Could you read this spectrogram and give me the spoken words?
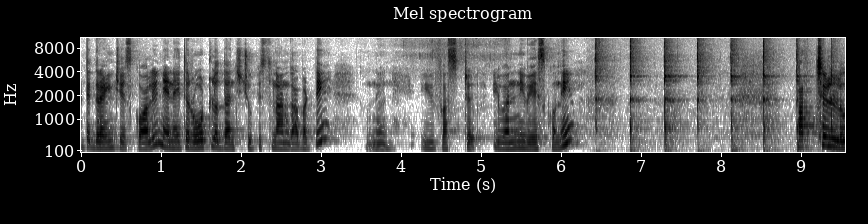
అంటే గ్రైండ్ చేసుకోవాలి. నేనైతే రోట్లో దంచి చూపిస్తున్నాను కాబట్టి. ఇవి ఫస్ట్ ఇవన్నీ వేసుకొని పచ్చళ్ళు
